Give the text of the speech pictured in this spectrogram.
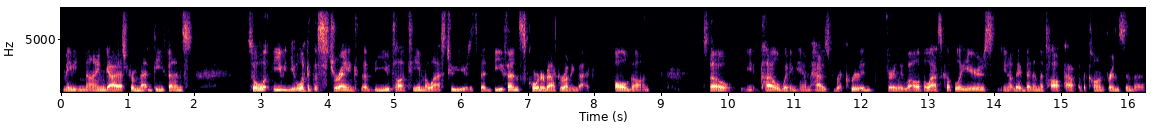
maybe nine guys from that defense. So you, you look at the strength of the Utah team the last two years, it's been defense, quarterback, running back, all gone. So Kyle Whittingham has recruited fairly well the last couple of years. You know, they've been in the top half of the conference in the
